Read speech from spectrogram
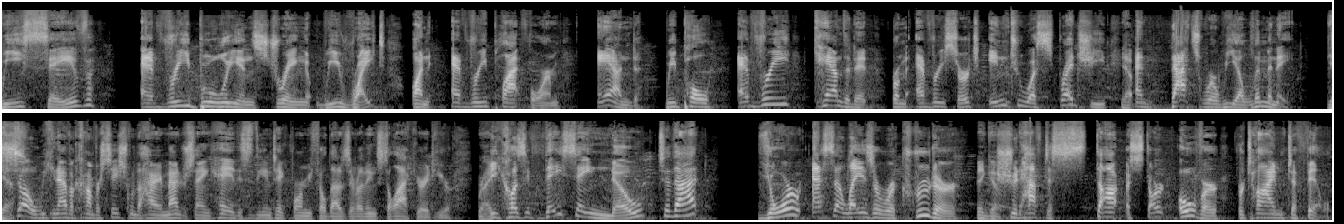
we save every Boolean string we write on every platform. And we pull every candidate from every search into a spreadsheet. Yep. And that's where we eliminate. Yes. So we can have a conversation with the hiring manager saying, hey, this is the intake form you filled out. Is everything still accurate here? Right. Because if they say no to that, your SLA as a recruiter Bingo. should have to start start over for time to fill.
